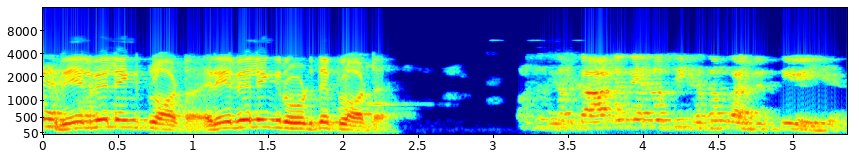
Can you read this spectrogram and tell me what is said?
ਹੈ? Railway link plot railway link road ਤੇ ਪਲਾਟ ਹੈ। ਸਰਕਾਰ ਨੇ ਤੇ ਐਨਓਸੀ ਖਤਮ ਕਰ ਦਿੱਤੀ ਹੋਈ ਹੈ।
